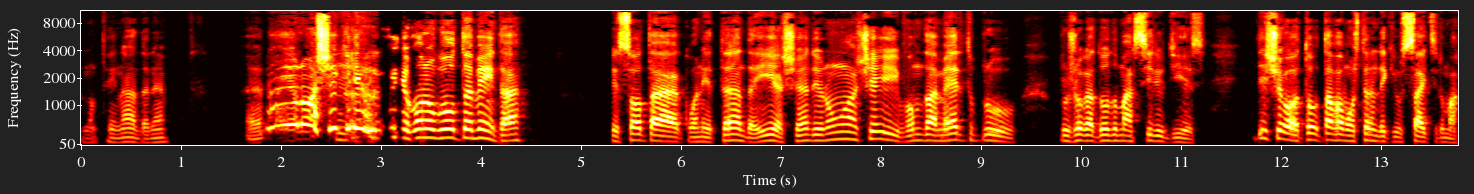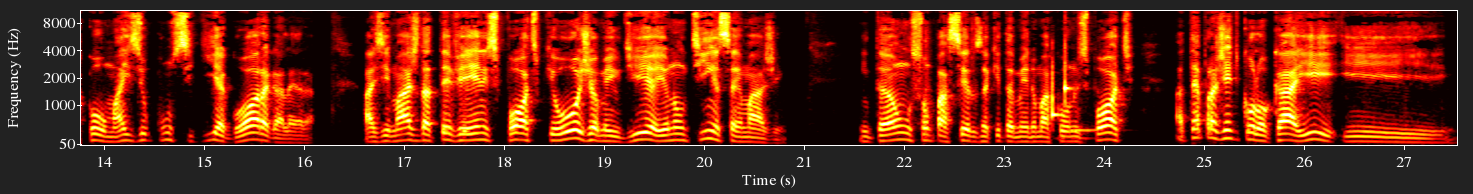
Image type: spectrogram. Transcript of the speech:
Não tem nada, né? É, não, eu não achei que não. ele, errou no gol também, tá? O pessoal tá conectando aí, achando, eu não achei, vamos dar mérito pro, pro jogador do Marcílio Dias. Deixa eu, tô, tava mostrando aqui o site do Marcou, mas eu consegui agora, galera, as imagens da TVN Esportes, porque hoje ao meio-dia eu não tinha essa imagem. Então, são parceiros aqui também do Marcou no Esporte, até para a gente colocar aí e.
